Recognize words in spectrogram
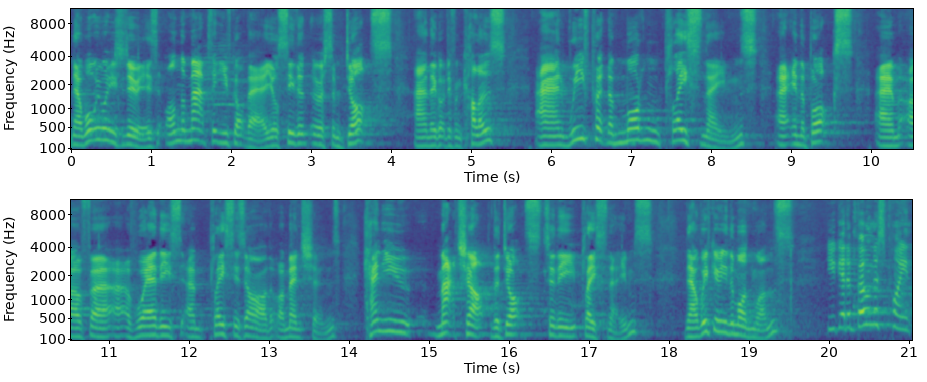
Now, what we want you to do is on the map that you've got there, you'll see that there are some dots and they've got different colors. And we've put the modern place names uh, in the box um, of, uh, of where these um, places are that were mentioned. Can you match up the dots to the place names? Now, we've given you the modern ones. You get a bonus point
